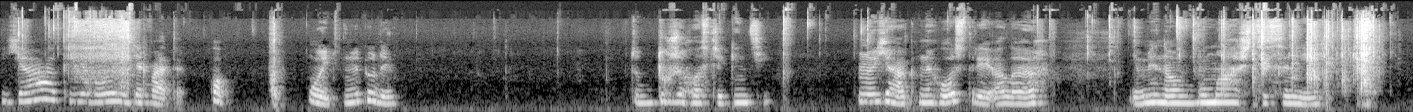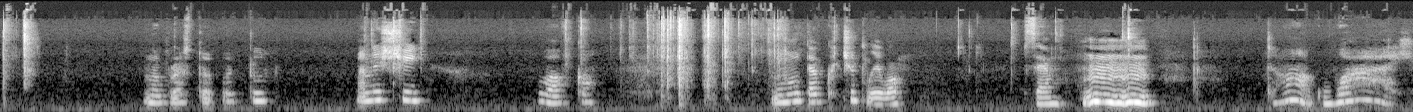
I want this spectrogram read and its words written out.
Як його відірвати? Оп! Ой, не туди. Тут дуже гострі кінці. Ну як, не гострі, але іменно в бумажці самій. Ну просто отут в мене ще й лавка. Ну, так чутливо. Все. Так, вай.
